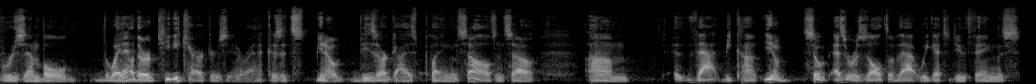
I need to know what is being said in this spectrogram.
resemble the way Yeah. other TV characters interact because it's you know these are guys playing themselves and so um, that become you know so as a result of that we get to do things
